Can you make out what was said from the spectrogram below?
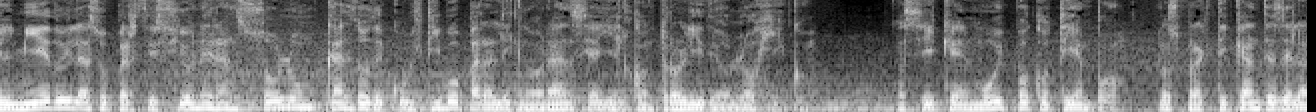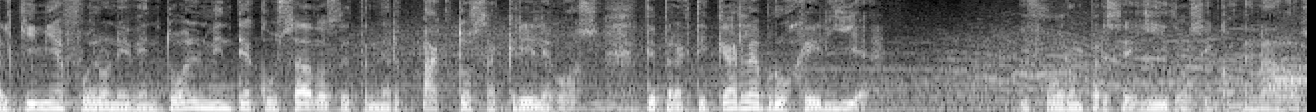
El miedo y la superstición eran solo un caldo de cultivo para la ignorancia y el control ideológico. Así que en muy poco tiempo, los practicantes de la alquimia fueron eventualmente acusados de tener pactos sacrílegos, de practicar la brujería, y fueron perseguidos y condenados.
